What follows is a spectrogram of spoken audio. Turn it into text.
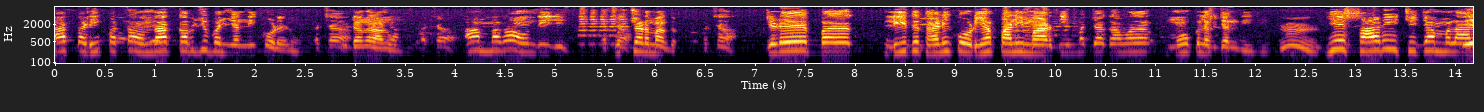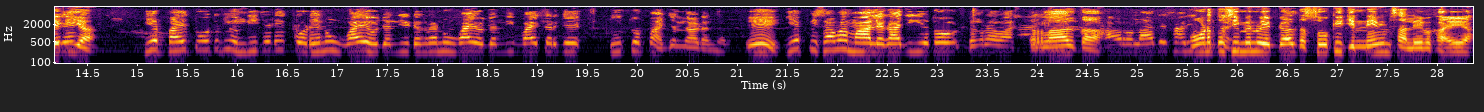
ਆ ਕੜੀ ਪੱਤਾ ਹੁੰਦਾ ਕਬਜ਼ ਬਣ ਜਾਂਦੀ ਘੋੜੇ ਨੂੰ ਅੱਛਾ। ਡੰਗਰਾਂ ਨੂੰ। ਅੱਛਾ। ਆ ਮਗਾ ਹੁੰਦੀ ਜੀ ਉੱਚੜ ਮਗ। ਅੱਛਾ। ਜਿਹੜੇ ਬ- ਲੀਦ ਥਾਣੀ ਘੋੜੀਆਂ ਪਾਣੀ ਮਾਰਦੀ ਮੱਝਾਂ ਗਾਵਾਂ ਦਾ ਮੋਕ ਲੱਗ ਜਾਂਦੀ ਜੀ। ਹੂੰ। ਇਹ ਸਾਰੀ ਚੀਜ਼ਾਂ ਮਿਲਾ ਇਹ ਕੇ ਇਹ ਬਾਈ ਤੋਤਲੀ ਹੁੰਦੀ ਜਿਹੜੀ ਘੋੜੇ ਨੂੰ ਵਾਏ ਹੋ ਜਾਂਦੀ ਡੰਗਰਾਂ ਨੂੰ ਵਾਏ ਹੋ ਜਾਂਦੀ ਵਾਏ ਕਰਕੇ ਦੂਧ ਤੋਂ ਭੱਜ ਜਾਂਦਾ ਡੰਗਰ। ਇਹ? ਇਹ ਪਿਸਾਵਾ ਮਾਲ ਹੈਗਾ ਜੀ ਇਹ ਤੋਂ ਡੰਗਰਾ ਵਾਸਤੇ। ਰਲਾ ਦਿੱਤਾ। ਹਾਂ ਰਲਾ ਦੇ ਸਾਰੀ ਹੁਣ ਤੁਸੀਂ ਮੈਨੂੰ ਇੱਕ ਗੱਲ ਦੱਸੋ ਕਿ ਜਿੰਨੇ ਵੀ ਮਸਾਲੇ ਵਿਖਾਏ ਆ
